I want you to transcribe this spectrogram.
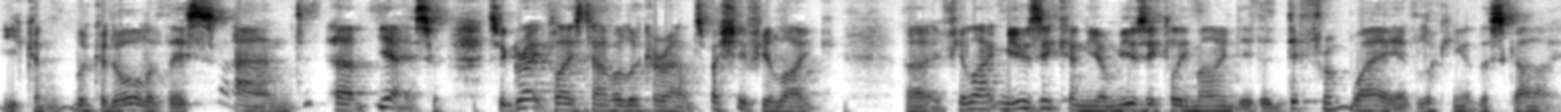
you can look at all of this, and uh, yeah, it's a, it's a great place to have a look around, especially if you like uh, if you like music and you're musically minded. A different way of looking at the sky.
